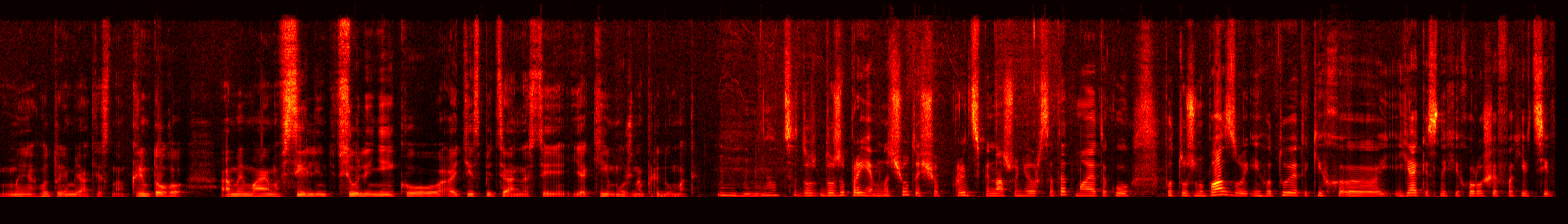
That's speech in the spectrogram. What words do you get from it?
ми готуємо якісно. Крім того, ми маємо всі, всю лінійку it спеціальностей, які можна придумати. Ну, це дуже, дуже приємно чути, що в принципі наш університет має таку потужну базу і готує таких е, якісних і хороших фахівців.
